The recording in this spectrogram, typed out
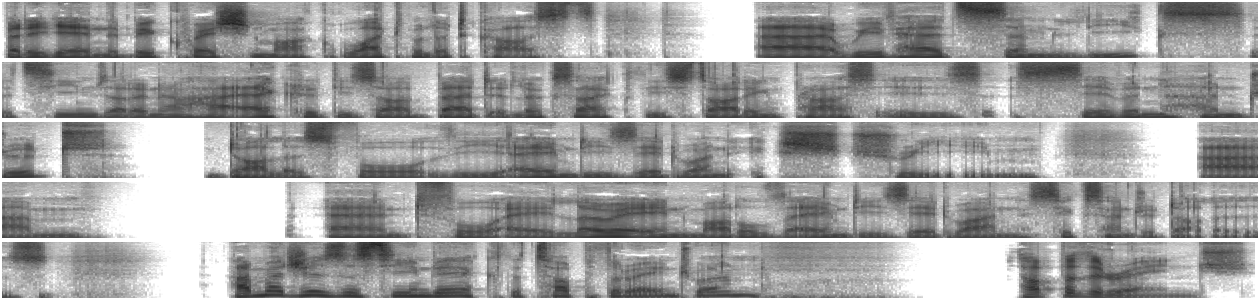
But again, the big question mark: what will it cost? Uh, we've had some leaks. It seems I don't know how accurate these are, but it looks like the starting price is seven hundred for the AMD Z1 Extreme, um, and for a lower end model, the AMD Z1, six hundred dollars. How much is the Steam Deck, the top of the range one? Top of the range.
